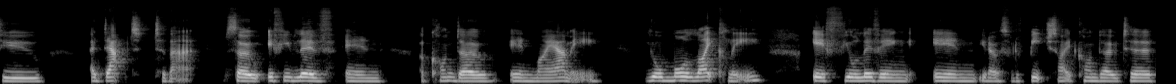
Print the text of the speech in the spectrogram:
to adapt to that. So if you live in a condo in Miami, you're more likely if you're living in, you know, sort of beachside condo to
